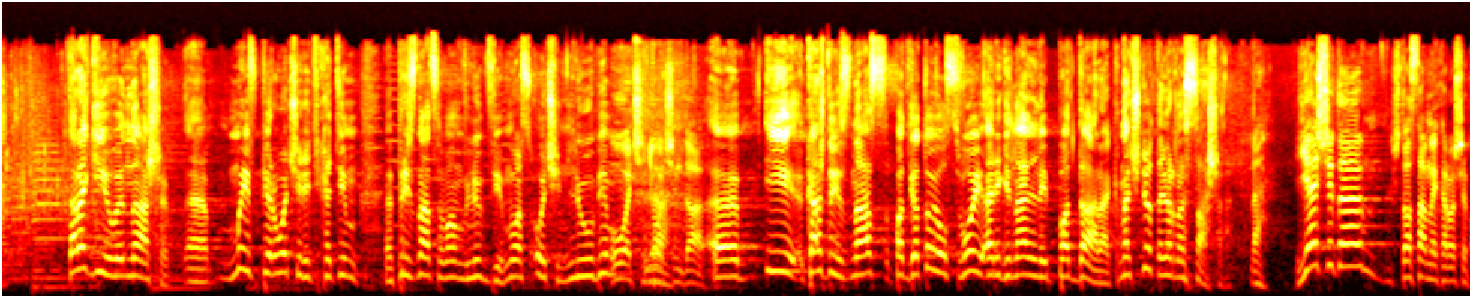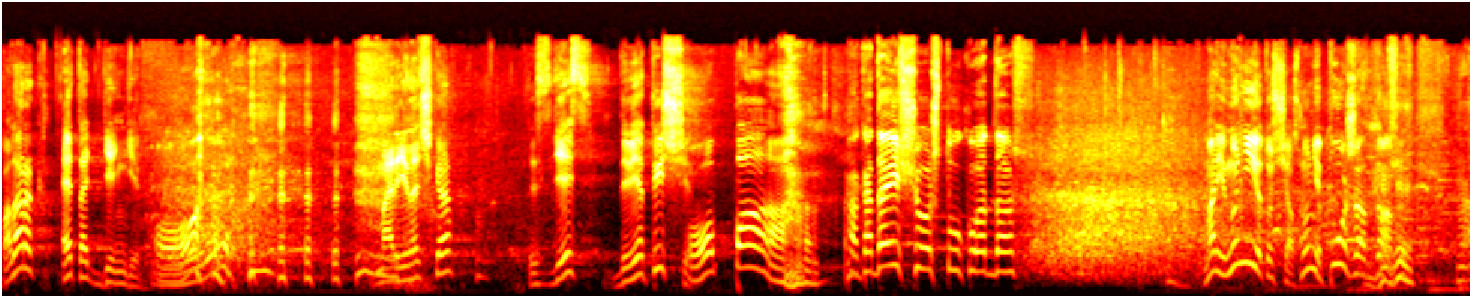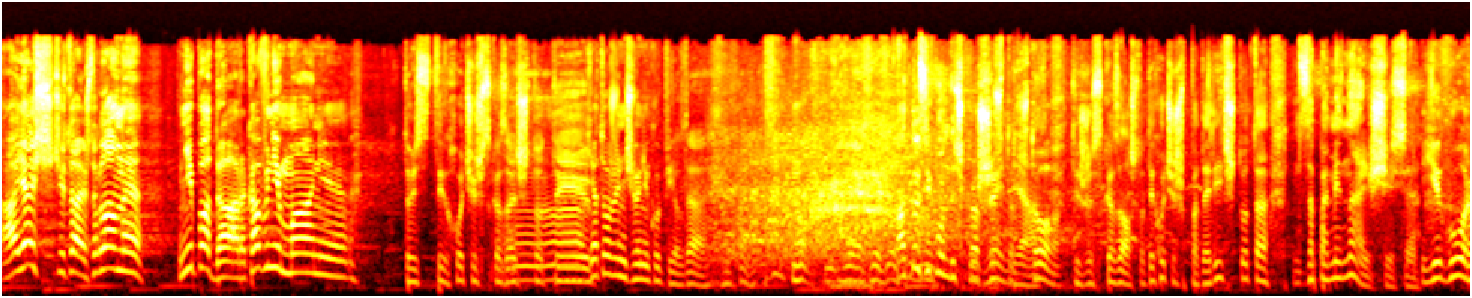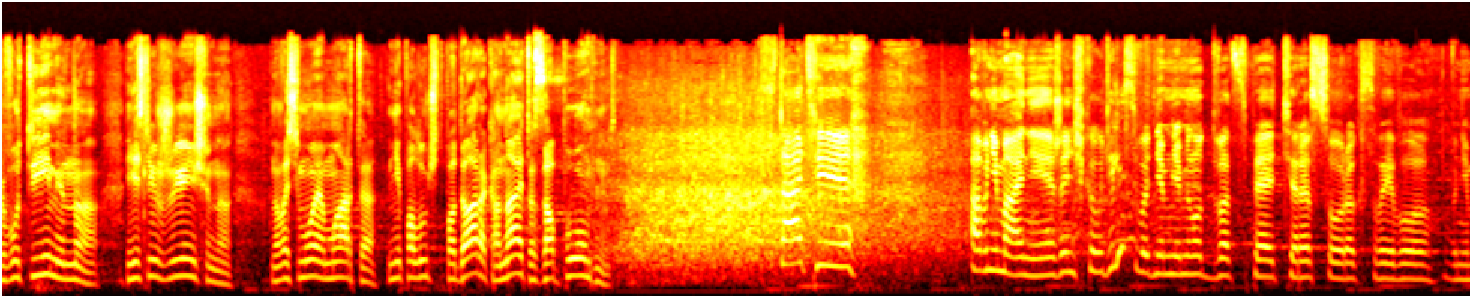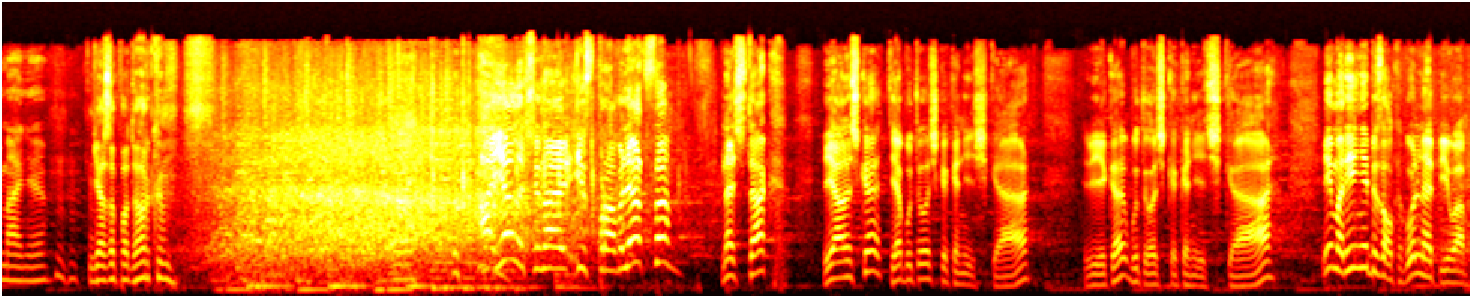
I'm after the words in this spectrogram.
дорогие вы наши, э, мы в первую очередь хотим э, признаться вам в любви. Мы вас очень любим. Очень, очень, да. Э, И каждый из нас подготовил свой оригинальный подарок. Начнет, наверное, Саша. Да. Я считаю, что самый хороший подарок – это деньги. Мариночка, здесь две тысячи. Опа! А когда еще штуку отдашь? Марин, ну нету сейчас, ну нет, позже отдам. А я считаю, что главное не подарок, а внимание. То есть ты хочешь сказать, что А, ты... Я тоже ничего не купил, да. Ну, Одну секундочку, Женя. что? Ты же сказал, что ты хочешь подарить что-то запоминающееся. Егор, вот именно. Если женщина на 8 марта не получит подарок, она это запомнит. Кстати, о внимании. Женечка, удели сегодня мне минут 25-40 своего внимания. Я за подарком. А я начинаю исправляться. Значит так, Яночка, тебе бутылочка коньячка. Вика, бутылочка коньячка. И Марине безалкогольное пиво.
